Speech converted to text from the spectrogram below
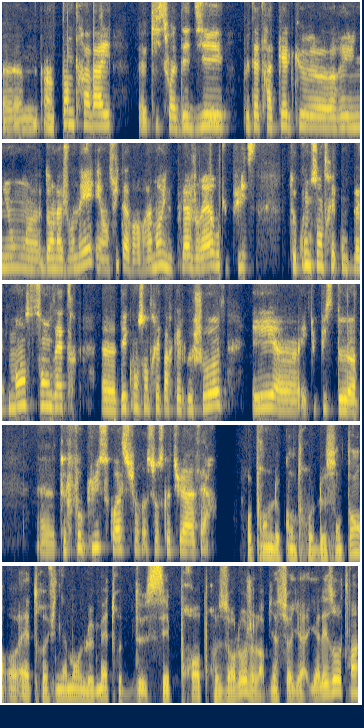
un temps de travail qui soit dédié peut-être à quelques réunions dans la journée et ensuite avoir vraiment une plage horaire où tu puisses te concentrer complètement sans être déconcentré par quelque chose et, et tu puisses te, te focus quoi, sur, sur ce que tu as à faire reprendre le contrôle de son temps, être finalement le maître de ses propres horloges. Alors bien sûr, il y a, les autres. Hein.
